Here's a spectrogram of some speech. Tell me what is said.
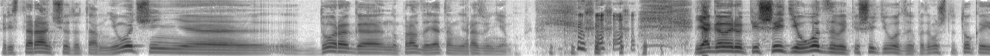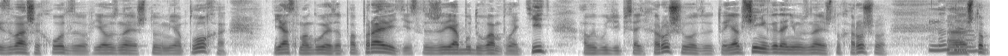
ресторан что-то там не очень э, дорого, но правда я там ни разу не был. Я говорю, пишите отзывы, пишите отзывы, потому что только из ваших отзывов я узнаю, что у меня плохо, я смогу это поправить. Если же я буду вам платить, а вы будете писать хорошие отзывы, то я вообще никогда не узнаю, что хорошего, ну, а, да. что,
